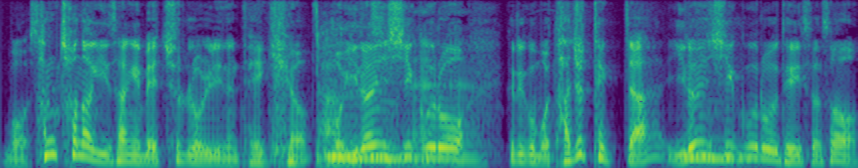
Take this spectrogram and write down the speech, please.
뭐 3천억 이상의 매출을 올리는 대기업 아, 뭐 이런 그렇지. 식으로 예, 예. 그리고 뭐 다주택자 이런 음. 식으로 돼 있어서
